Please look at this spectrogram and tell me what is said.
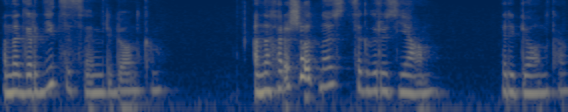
Она гордится своим ребенком. Она хорошо относится к друзьям ребенка.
